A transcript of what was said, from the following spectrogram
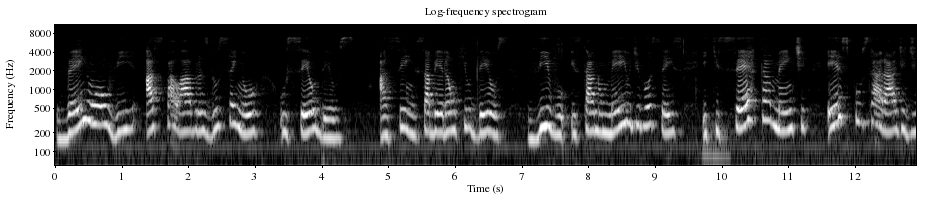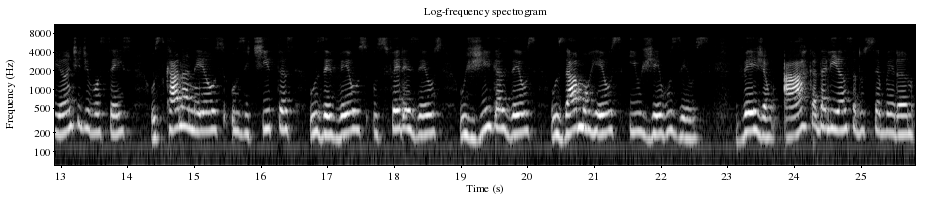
Venham ouvir as palavras do Senhor, o seu Deus. Assim saberão que o Deus vivo está no meio de vocês e que certamente expulsará de diante de vocês os cananeus, os hititas, os heveus, os ferezeus, os girgazeus, os amorreus e os jebuseus. Vejam, a arca da aliança do soberano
